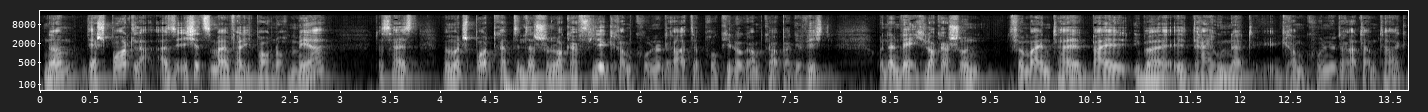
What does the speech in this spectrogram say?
Ne? Der Sportler, also ich jetzt in meinem Fall, ich brauche noch mehr. Das heißt, wenn man Sport treibt, sind das schon locker 4 Gramm Kohlenhydrate pro Kilogramm Körpergewicht. Und dann wäre ich locker schon für meinen Teil bei über 300 äh, Gramm Kohlenhydrate am Tag.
